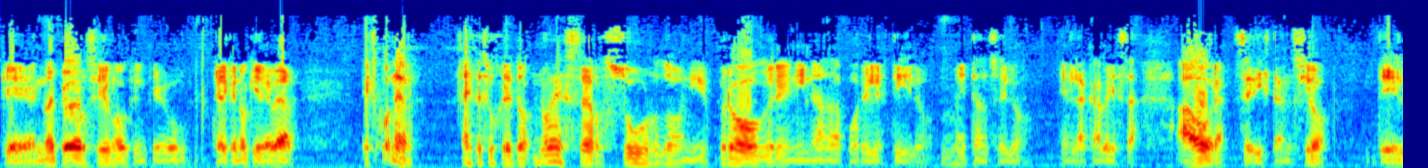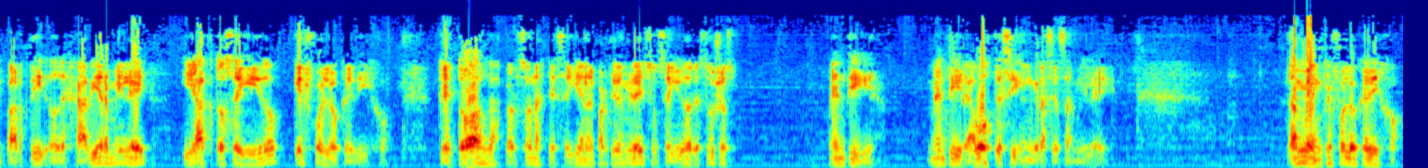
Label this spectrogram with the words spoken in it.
que no hay peor ciego que, el que no quiere ver. Exponer a este sujeto no es ser zurdo, ni progre, ni nada por el estilo. Métanselo en la cabeza. Ahora se distanció del partido de Javier Milei y acto seguido, ¿qué fue lo que dijo? Que todas las personas que seguían el partido de Milei son seguidores suyos. Mentira, mentira, vos te siguen gracias a Milei. También, ¿qué fue lo que dijo?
